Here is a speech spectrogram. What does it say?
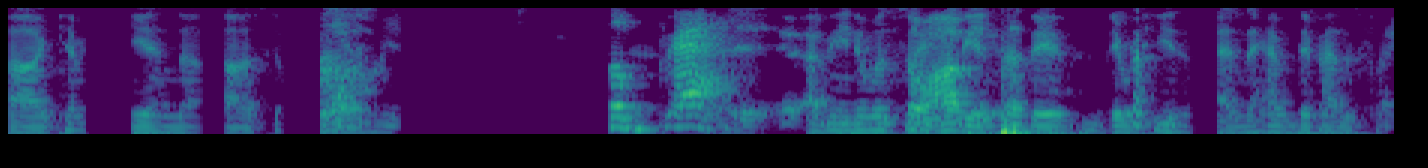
uh, chemistry in uh, Civil War. the best. I mean, it was so Thank obvious that they they were teasing that and they have they've had this plan.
